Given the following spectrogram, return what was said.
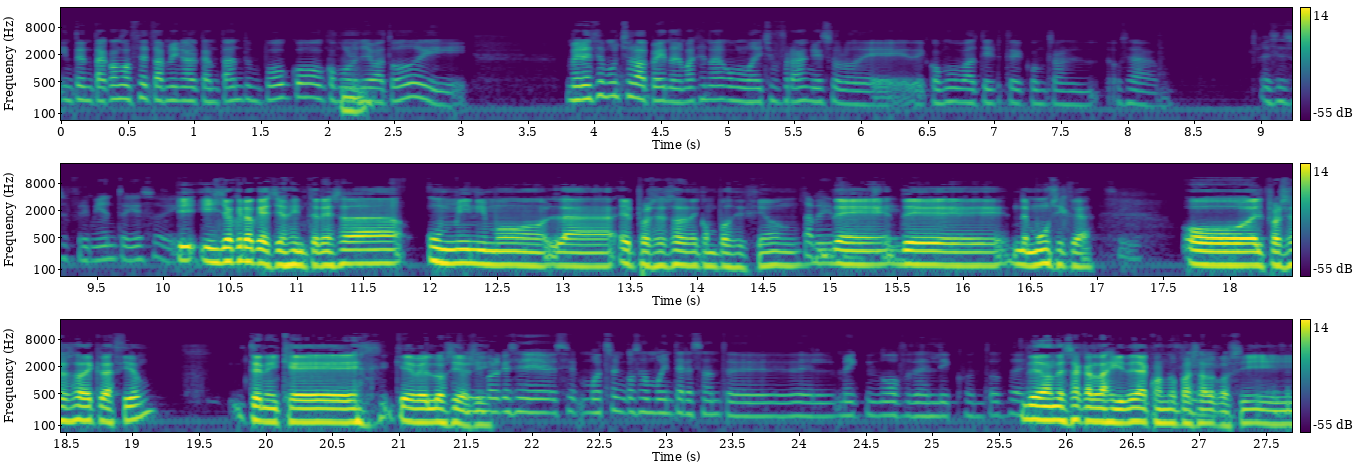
intentar conocer también al cantante un poco, cómo lo Mm. lleva todo y merece mucho la pena. Más que nada, como lo ha dicho Frank, eso, lo de, de cómo batirte contra el, o sea, ese sufrimiento y eso. Y, Y, y yo creo que si os interesa un mínimo la- el proceso de composición, También, de, sí. de, de música sí. o el proceso de creación, tenéis que, que verlo sí o Sí, porque se, se muestran cosas muy interesantes de- del making of del disco, entonces... De dónde sacan las ideas cuando pasa algo así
